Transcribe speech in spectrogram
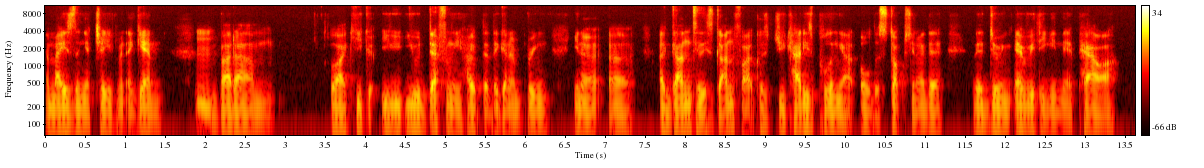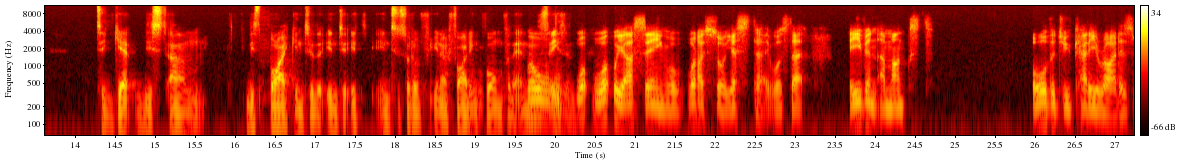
amazing achievement again. Mm. But um, like you could you you would definitely hope that they're going to bring you know a, a gun to this gunfight because Ducati's pulling out all the stops. You know they're they're doing everything in their power to get this um this bike into the into it into sort of you know fighting form for the end well, of the season. What what we are seeing, well, what I saw yesterday was that even amongst all the Ducati riders,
